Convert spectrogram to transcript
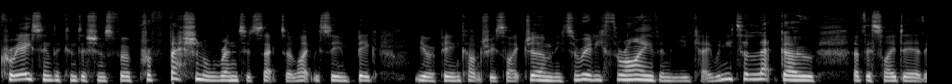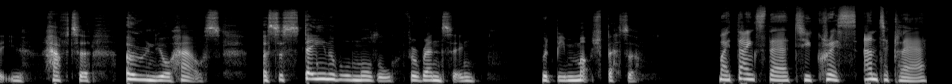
creating the conditions for a professional rented sector like we see in big European countries like Germany to really thrive in the UK. We need to let go of this idea that you have to own your house. A sustainable model for renting would be much better. My thanks there to Chris and to Claer.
